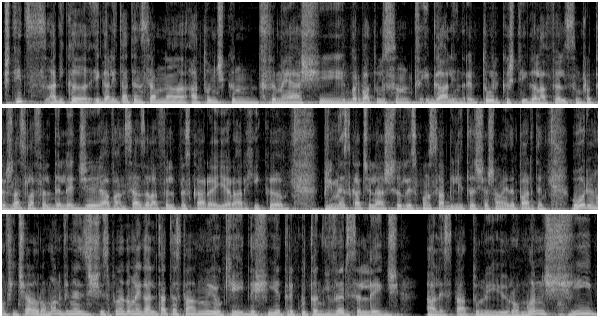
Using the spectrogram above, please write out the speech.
Știți, adică egalitate înseamnă atunci când femeia și bărbatul sunt egali în drepturi, câștigă la fel, sunt protejați la fel de lege, avansează la fel pe scară ierarhică, primesc aceleași responsabilități și așa mai departe. Ori un oficial român vine și spune, domnule, egalitatea asta nu e ok, deși e trecută în diverse legi ale statului român și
